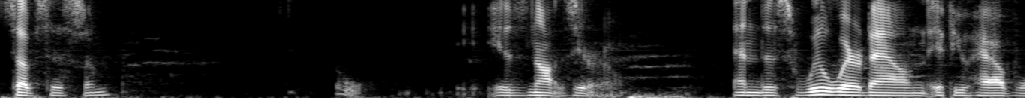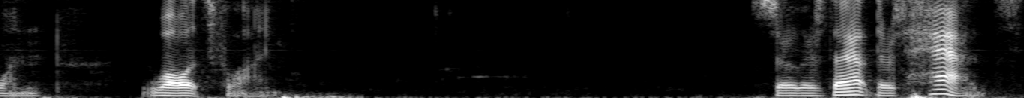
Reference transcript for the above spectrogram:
subsystem is not zero. And this will wear down if you have one while it's flying. So there's that. There's HADS.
